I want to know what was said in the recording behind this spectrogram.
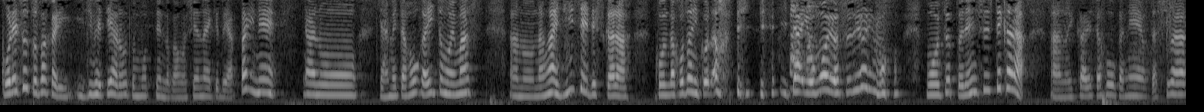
これちょっとばかりいじめてやろうと思ってるのかもしれないけどやっぱりねあのー、やめた方がいいと思います。あの長い人生ですからこんなことにこだわっていって 痛い思いをするよりももうちょっと練習してからあの行かれた方がね私は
